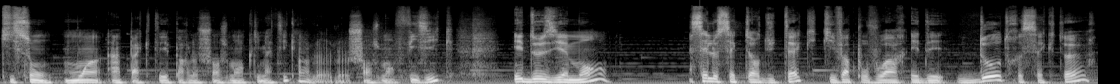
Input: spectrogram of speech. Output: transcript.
qui sont moins impactées par le changement climatique, hein, le changement physique. Et deuxièmement, c'est le secteur du tech qui va pouvoir aider d'autres secteurs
